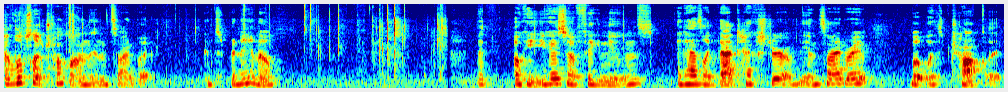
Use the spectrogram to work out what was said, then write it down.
it looks like chocolate on the inside, but it's banana. Okay, you guys know Fig Newtons. It has like that texture of the inside, right? But with chocolate.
